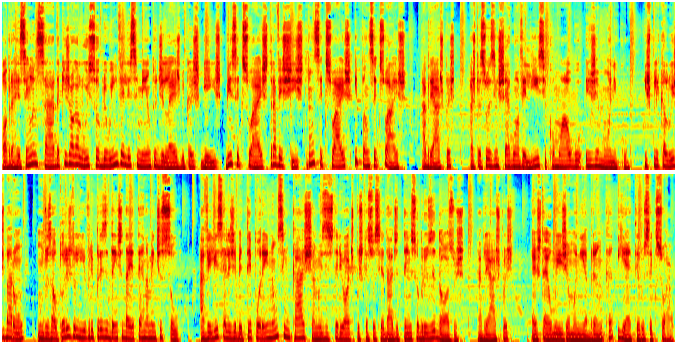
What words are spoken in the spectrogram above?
obra recém-lançada que joga luz sobre o envelhecimento de lésbicas, gays, bissexuais, travestis, transexuais e pansexuais. Abre aspas, as pessoas enxergam a velhice como algo hegemônico, explica Luiz Baron, um dos autores do livro e presidente da Eternamente Sou, a velhice LGBT, porém, não se encaixa nos estereótipos que a sociedade tem sobre os idosos. Aspas, esta é uma hegemonia branca e heterossexual.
